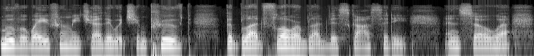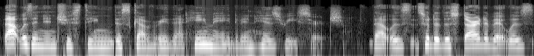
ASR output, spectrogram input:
move away from each other, which improved the blood flow or blood viscosity. And so uh, that was an interesting discovery that he made in his research that was sort of the start of it was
